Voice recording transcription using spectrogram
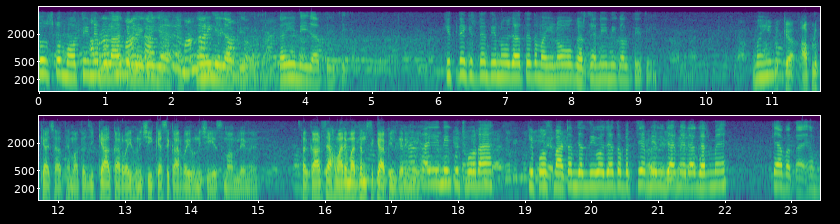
तो उसको मोती ने बुला के ले गई है। कहीं नहीं जाती थी कहीं नहीं जाती थी। कितने कितने दिन हो जाते तो महीनों वो घर से नहीं निकलती थी। महीनों लोग क्या आप लोग क्या चाहते हैं माता जी क्या कार्रवाई होनी चाहिए? कैसे कार्रवाई होनी चाहिए इस मामले में? सरकार से हमारे माध्यम से क्या अपील करेंगे? ऐसा ही नहीं कुछ हो रहा है कि पोस्टमार्टम जल्दी हो जाए तो बच्चे मिल जाए मेरा घर में। क्या बताएँ हम?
